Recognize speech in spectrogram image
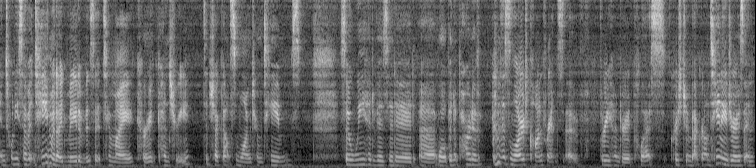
in 2017 when I'd made a visit to my current country to check out some long-term teams. So we had visited, uh, well, been a part of this large conference of 300 plus Christian background teenagers, and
